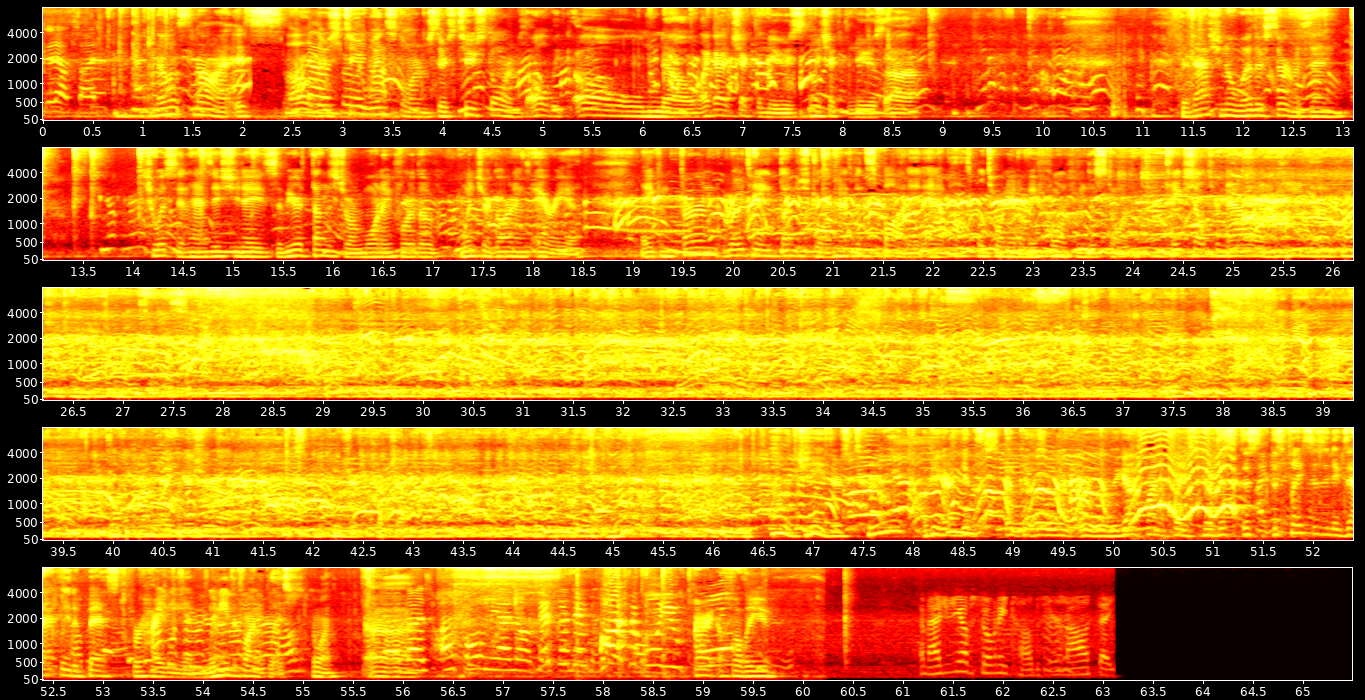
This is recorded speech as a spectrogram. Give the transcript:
good outside. No, it's not. It's oh, No, there's it's two really not. windstorms. There's two storms all week. Oh no! I gotta check the news. Let me check the news. Uh, ¿Quién es ese viejo arrugado? the National Weather Service in No, no, no. Twiston has issued a severe thunderstorm warning for the Winter Gardens area. A confirmed rotating thunderstorm has been spotted, and a possible tornado may form from the storm. Take shelter now and heed the from the National Weather Service. Okay, guys, get this. Okay, wait, wait, wait, wait, we gotta find a place because this this this place isn't exactly the best for hiding in. We need to find a place. Come on. Uh, Uh, guys, uh, follow me. I know. This is impossible, you all right, I'll follow you. Imagine you have so many tubs in your mouth that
